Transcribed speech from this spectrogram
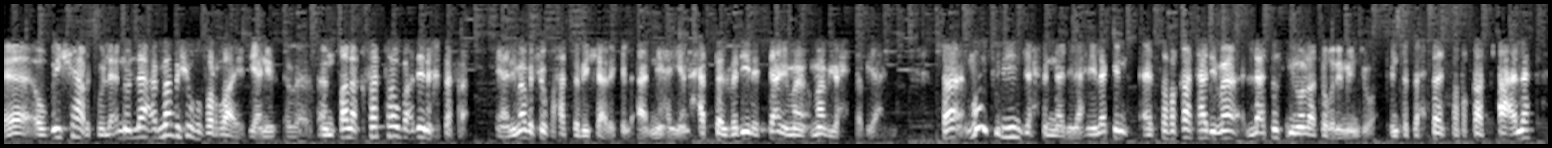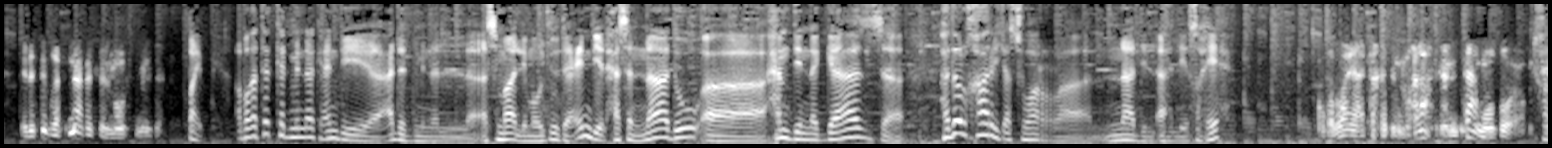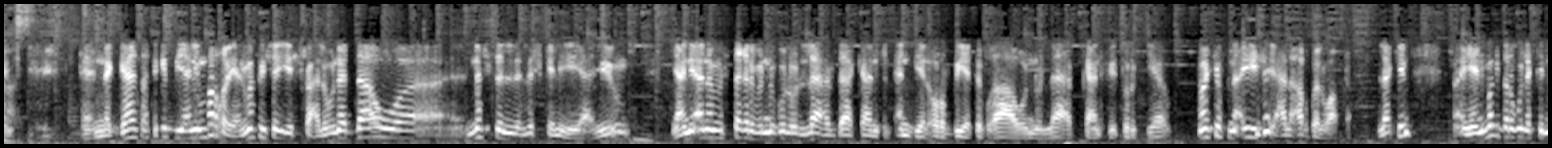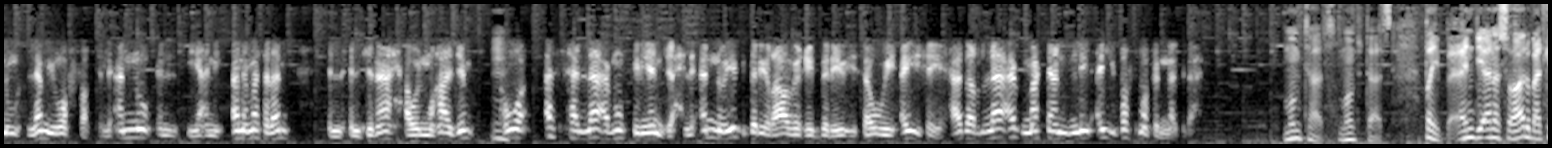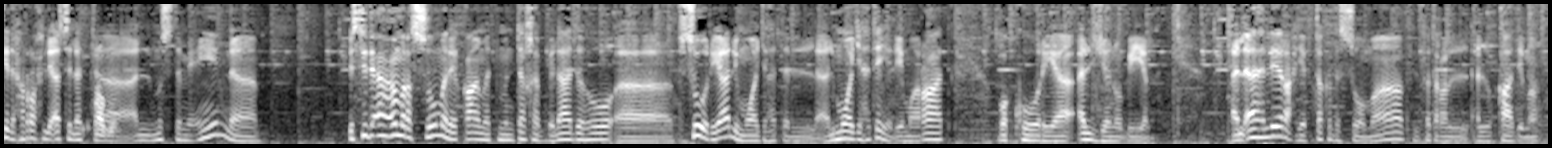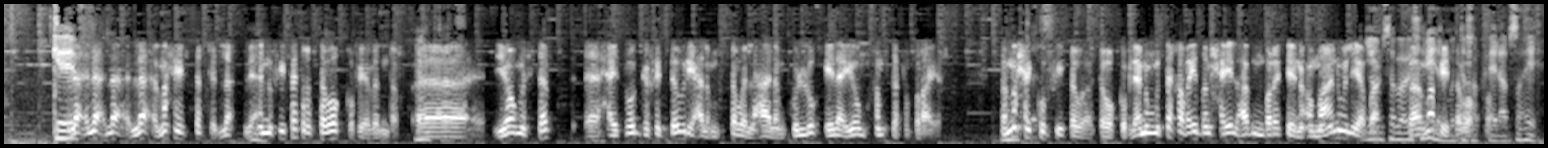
آه، وبيشاركوا لأنه اللاعب ما بيشوفه في الرايد يعني انطلق فترة وبعدين اختفى. يعني ما بشوفه حتى بيشارك الآن نهائيا حتى البديل الثاني ما, ما بيحسب يعني. فممكن ينجح في النادي الأهلي لكن الصفقات هذه ما لا تسمن ولا تغري من جوا، أنت تحتاج صفقات أعلى إذا تبغى تنافس الموسم الجاي. طيب أبغى أتأكد منك عندي عدد من الأسماء اللي موجودة. عندي الحسن نادو آه حمدي النقاز آه هذول خارج أسوار آه النادي الأهلي صحيح؟ والله أعتقد إنه خلاص يعني انتهى الموضوع خلاص. النقاز أعتقد يعني مرة يعني ما في شيء يشفع له ونداو نفس الإشكالية يعني. يعني أنا مستغرب إنه يقولوا اللاعب ده كان في الأندية الأوروبية تبغاه وإنه اللاعب كان في تركيا. ما شفنا أي شيء على أرض الواقع. لكن يعني ما أقدر أقول لك إنه لم يوفق لأنه يعني أنا مثلا الجناح أو المهاجم هو أسهل لاعب ممكن ينجح لأنه يقدر يراوغ يقدر يسوي أي شيء. هذا اللاعب ما كان له أي بصمة في النادي الاهلي ممتاز ممتاز. طيب عندي أنا سؤال وبعد كده حنروح لأسئلة. آه، المستمعين. استدعاء عمر السومة لإقامة منتخب بلاده آه، في سوريا لمواجهة المواجهتي الإمارات وكوريا الجنوبية. الأهلي راح يفتقد السومة في الفترة القادمة. كيف؟ لا لا لا لا ما حيفتقد لا لأنه في فترة توقف يا بندر. آه يوم السبت آه حيتوقف الدوري على مستوى العالم كله إلى يوم 5 فبراير. فما حيكون في توقف لأنه المنتخب أيضا حيلعب مباراتين عمان واليابان. يوم 27 فما في توقف. حيلعب صحيح.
